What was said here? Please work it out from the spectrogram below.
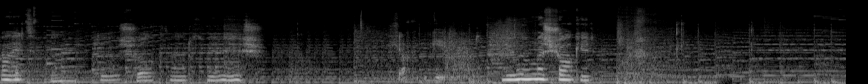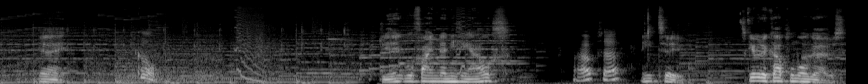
Fight and shock that fish. Shocking good. You must shock it. Yay. Cool. Do you think we'll find anything else? I hope so. Me too. Let's give it a couple more goes.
